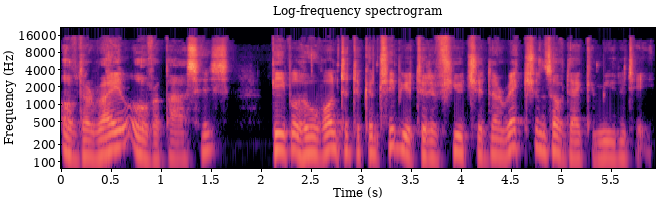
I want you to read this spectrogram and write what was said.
of the rail overpasses, people who wanted to contribute to the future directions of their community.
